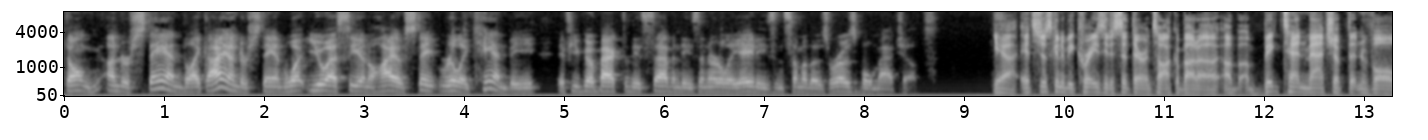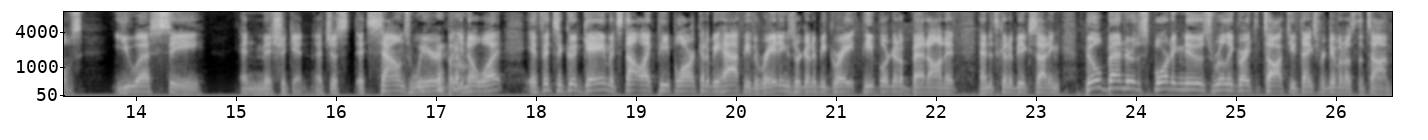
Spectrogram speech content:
don't understand, like I understand, what USC and Ohio State really can be if you go back to the 70s and early 80s and some of those Rose Bowl matchups. Yeah, it's just going to be crazy to sit there and talk about a, a, a Big Ten matchup that involves USC and Michigan. It just it sounds weird, but you know what? If it's a good game, it's not like people aren't going to be happy. The ratings are going to be great. People are going to bet on it, and it's going to be exciting. Bill Bender, the Sporting News, really great to talk to you. Thanks for giving us the time.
